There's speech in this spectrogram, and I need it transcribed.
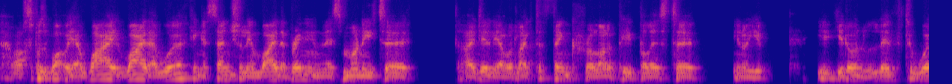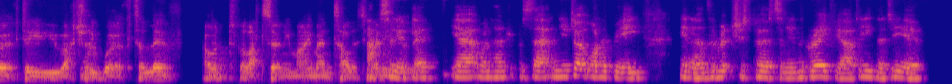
I suppose what yeah, why why they're working essentially and why they're bringing this money to ideally I would like to think for a lot of people is to you know you you, you don't live to work do you you actually work to live I would, well, that's certainly my mentality. Absolutely. Anyway. Yeah, 100%. And you don't want to be, you know, the richest person in the graveyard either, do you?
